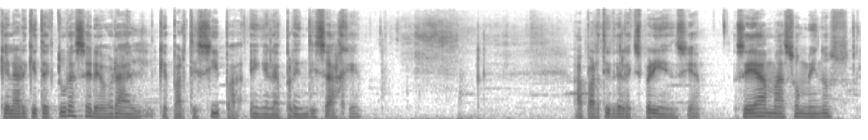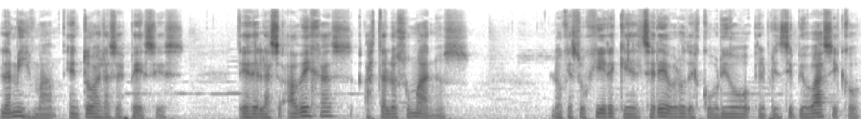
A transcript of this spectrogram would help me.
que la arquitectura cerebral que participa en el aprendizaje a partir de la experiencia sea más o menos la misma en todas las especies, desde las abejas hasta los humanos, lo que sugiere que el cerebro descubrió el principio básico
